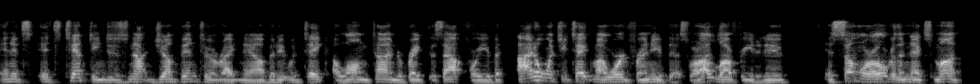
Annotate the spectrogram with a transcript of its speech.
and it's it's tempting to just not jump into it right now, but it would take a long time to break this out for you. But I don't want you to take my word for any of this. What I'd love for you to do is somewhere over the next month,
